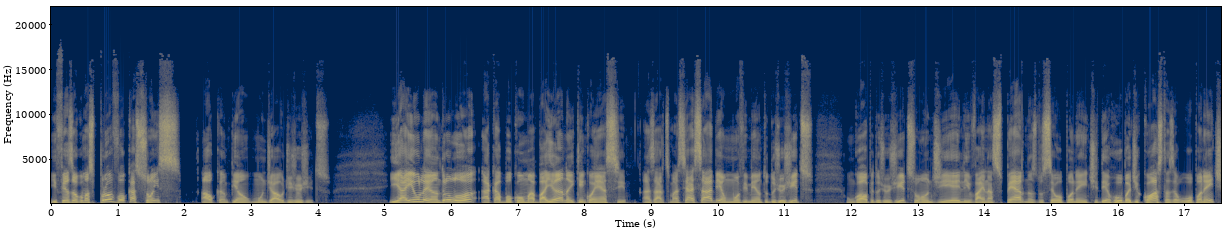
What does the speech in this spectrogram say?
e fez algumas provocações ao campeão mundial de jiu-jitsu. E aí o Leandro Lô acabou com uma baiana, e quem conhece as artes marciais sabe, é um movimento do jiu-jitsu, um golpe do jiu-jitsu, onde ele vai nas pernas do seu oponente e derruba de costas o oponente.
